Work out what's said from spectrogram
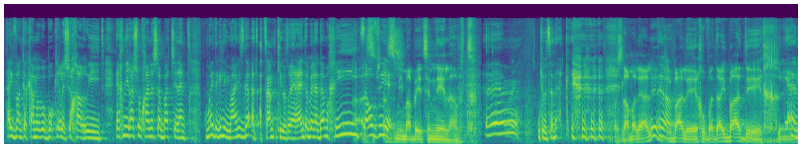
מתי איוונקה קמה בבוקר לשחרית, איך נראה שולחן השבת שלהם? הוא אמר לי, תגיד לי, מה נסגר? את שמת, כאילו, אתה ראית את הבן אדם הכי צהוב שיש. אז ממה בעצם נעלבת? כי הוא צדק. אז למה להיעלב? זה בעלך, הוא ודאי בעדך. כן,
